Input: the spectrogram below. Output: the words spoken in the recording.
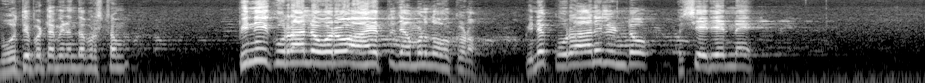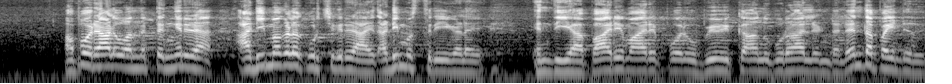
ബോധ്യപ്പെട്ട പിന്നെ എന്താ പ്രശ്നം? പിന്നെ ഈ ഖുറാനിലെ ഓരോ ആയത്ത് നമ്മൾ നോക്കണം. പിന്നെ ഖുറാനിലുണ്ടോ ശരി തന്നെ. അപ്പോൾ ഒരാൾ വന്നിട്ട് ഇങ്ങനെ അടിമകളെ കുറിച്ച് ഇങ്ങനെ അടിമ സ്ത്രീകളെ എന്ത് ചെയ്യുക ഭാര്യമാരെ പോലെ ഉപയോഗിക്കാമെന്ന് ഖുറാനിലുണ്ടല്ലോ എന്താ പൈന്റെത്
